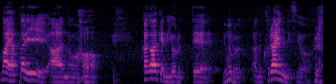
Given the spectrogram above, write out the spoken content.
まあやっぱりあの 香川県の夜って夜？あの暗いんですよ。暗い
